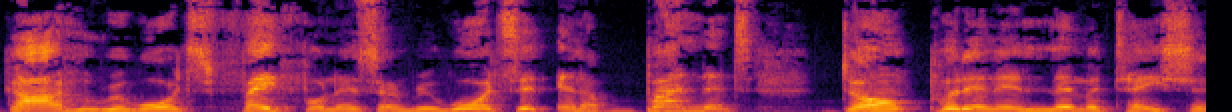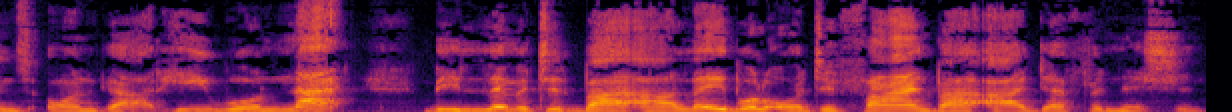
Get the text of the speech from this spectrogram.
God who rewards faithfulness and rewards it in abundance, don't put any limitations on God. He will not be limited by our label or defined by our definition.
